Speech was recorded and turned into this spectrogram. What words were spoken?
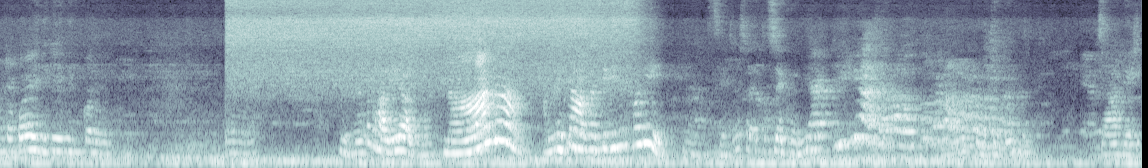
ওটা করে এদিকে এদিক করবে ভালোই হবে। না না আমি তো আঁকা থেকে করি। সেটা সেটা সে করি যা বেশি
